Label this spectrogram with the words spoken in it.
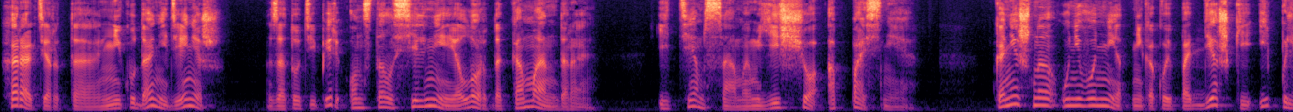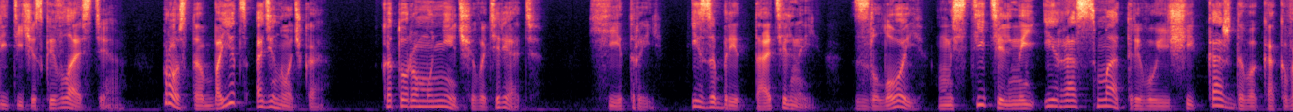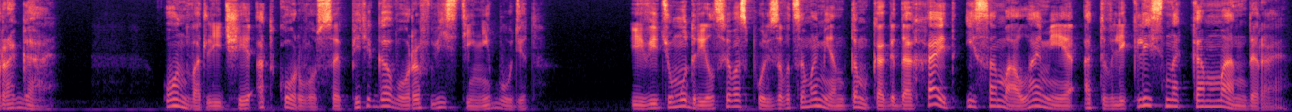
Характер-то никуда не денешь. Зато теперь он стал сильнее лорда-командера. И тем самым еще опаснее. Конечно, у него нет никакой поддержки и политической власти. Просто боец-одиночка, которому нечего терять. Хитрый, изобретательный, злой, мстительный и рассматривающий каждого как врага. Он, в отличие от Корвуса, переговоров вести не будет. И ведь умудрился воспользоваться моментом, когда Хайд и сама Ламия отвлеклись на командера.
